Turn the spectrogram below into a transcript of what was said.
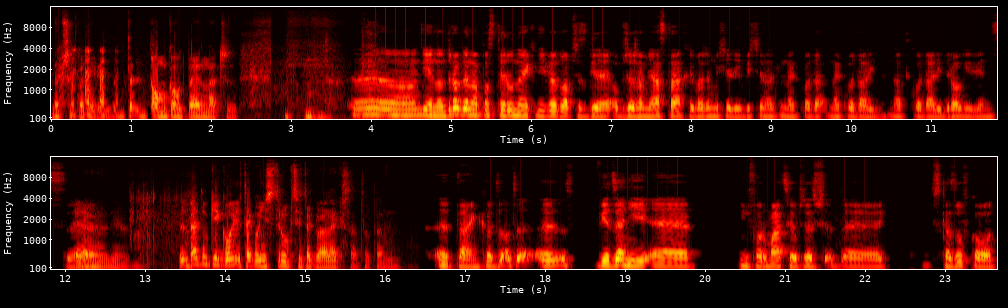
Na przykład, nie wiem, dom Goldberna, czy Eee, nie no, droga na posterunek nie wiodła przez obrzeża miasta, chyba że musielibyście na, nakłada, nakładali, nadkładali drogi, więc e, Nie, nie. Według jego, tego instrukcji, tego Alexa, to tam. E, Tak, od, od, e, wiedzeni e, informacją przez e, wskazówką od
